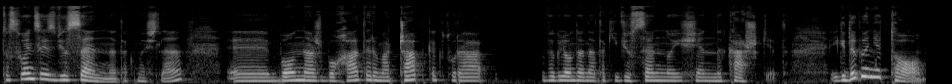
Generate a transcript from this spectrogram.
to słońce jest wiosenne, tak myślę, e, bo nasz bohater ma czapkę, która wygląda na taki wiosenno-jesienny kaszkiet. I gdyby nie to,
